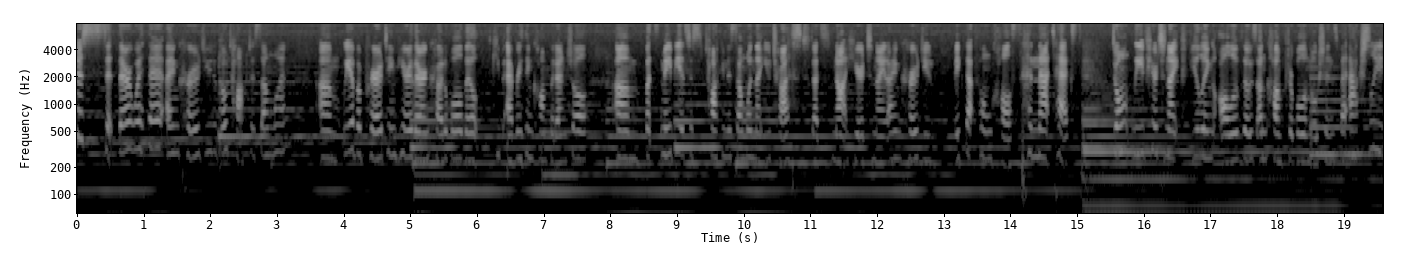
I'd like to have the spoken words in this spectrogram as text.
just sit there with it. I encourage you to go talk to someone. Um, we have a prayer team here. They're incredible. They'll keep everything confidential. Um, but maybe it's just talking to someone that you trust that's not here tonight. I encourage you make that phone call, send that text. Don't leave here tonight feeling all of those uncomfortable emotions, but actually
